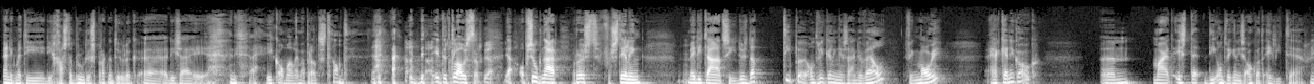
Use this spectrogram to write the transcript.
en ik met die, die gastenbroeder sprak natuurlijk. Uh, die, zei, die zei, hier komen alleen maar protestanten. Ja. in, in, het klooster. Ja. ja. op zoek naar rust, verstilling, meditatie. Dus dat type ontwikkelingen zijn er wel. Vind ik mooi. Herken ik ook. Um, maar het is de, die ontwikkeling is ook wat elitair. Hm.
